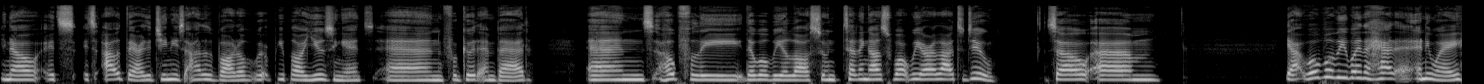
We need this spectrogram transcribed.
you know, it's it's out there. The genie is out of the bottle. People are using it, and for good and bad. And hopefully, there will be a law soon telling us what we are allowed to do. So, um, yeah, well, we went ahead anyway.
